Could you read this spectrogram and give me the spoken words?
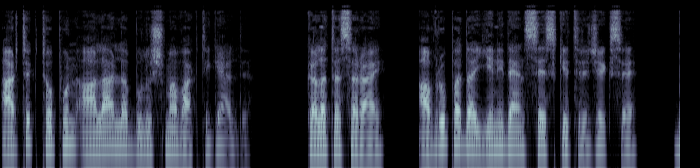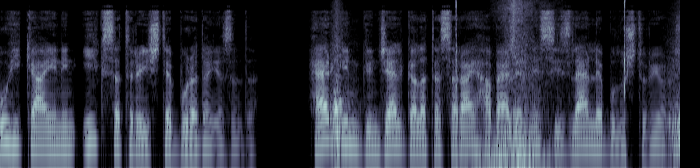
Artık topun ağlarla buluşma vakti geldi. Galatasaray, Avrupa'da yeniden ses getirecekse, bu hikayenin ilk satırı işte burada yazıldı. Her gün güncel Galatasaray haberlerini sizlerle buluşturuyoruz.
